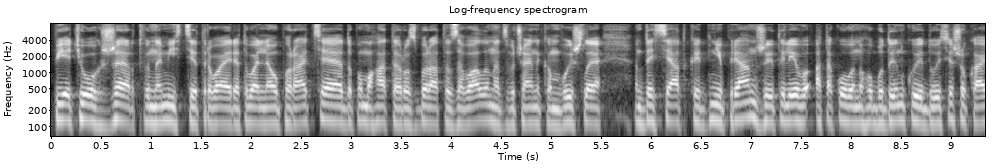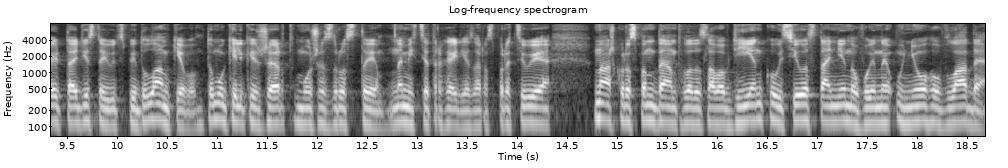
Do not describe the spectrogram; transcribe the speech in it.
п'ятьох жертв. На місці триває рятувальна операція. Допомагати розбирати завали. Надзвичайникам вийшли десятки дніпрян. Жителів атакованого будинку і досі шукають та дістають з під уламків. Тому кількість жертв може зрости. На місці трагедії зараз працює наш кореспондент Владислав Авдієнко. Усі останні новини у нього влади.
